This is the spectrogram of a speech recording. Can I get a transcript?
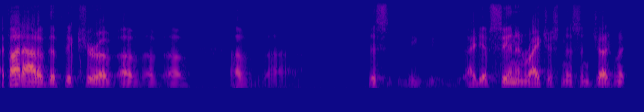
I thought out of the picture of, of, of, of, of uh, this idea of sin and righteousness and judgment,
